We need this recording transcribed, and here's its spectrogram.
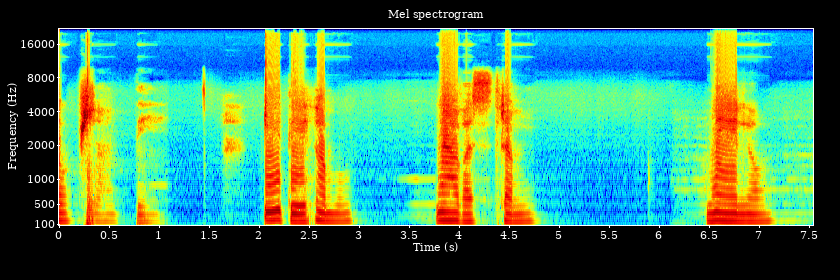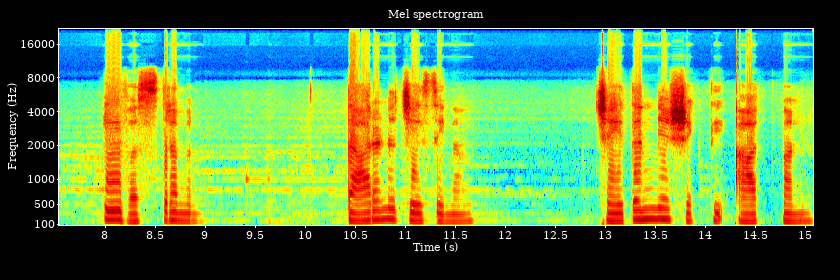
ఓం శాంతి ఈ దేహము నా వస్త్రం. నేను ఈ వస్త్రమును ధారణ చేసిన చైతన్య శక్తి ఆత్మను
